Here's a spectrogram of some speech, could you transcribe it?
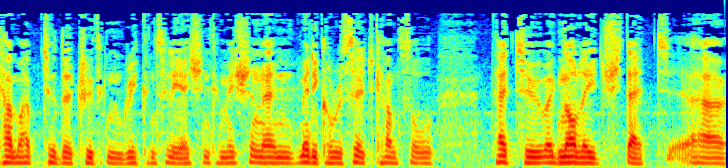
come up to the Truth and Reconciliation Commission and Medical Research Council had to acknowledge that uh,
